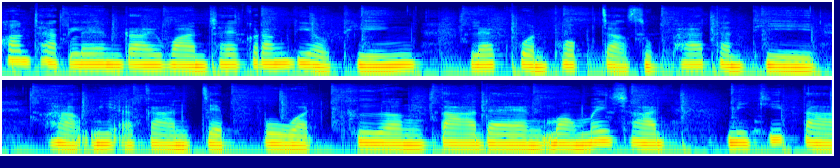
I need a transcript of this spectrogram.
คอนแทคเลนส์รายวันใช้ครั้งเดียวทิ้ง และควรพบจากสุขแพทย์ทันที หากมีอาการเจ็บปวด เคือง ตาแดง มองไม่ชัด มีขี้ตา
